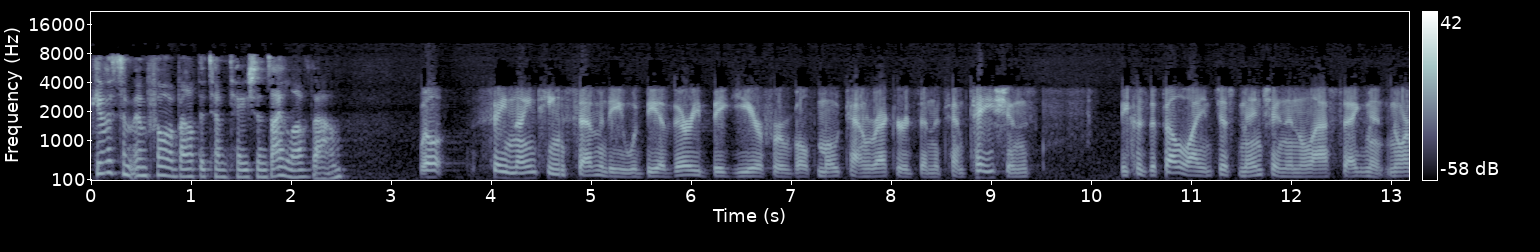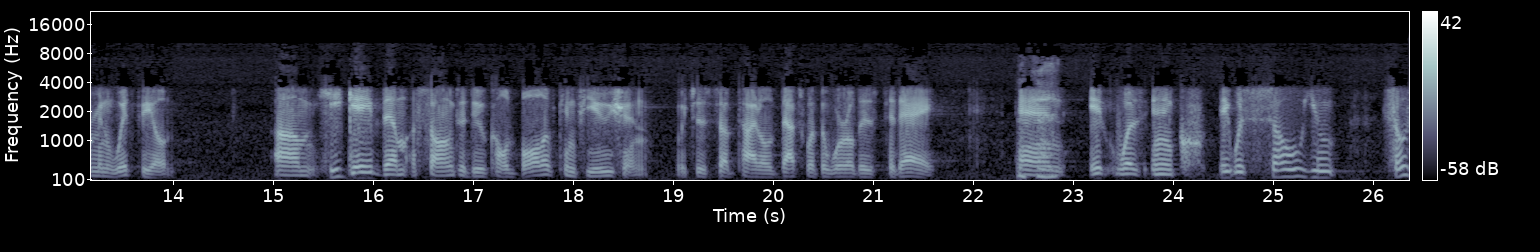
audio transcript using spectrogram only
give us some info about the Temptations? I love them. Well, say 1970 would be a very big year for both Motown Records and the Temptations because the fellow I just mentioned in the last segment, Norman Whitfield, um, he gave them a song to do called Ball of Confusion, which is subtitled That's What the World Is Today. Okay. And it was inc- it was so you so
